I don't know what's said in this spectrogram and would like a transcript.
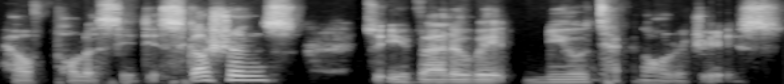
health policy discussions to evaluate new technologies.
